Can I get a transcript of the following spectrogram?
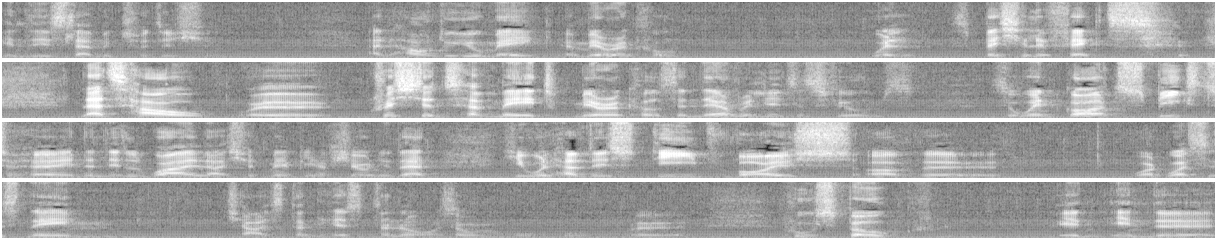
in the Islamic tradition. And how do you make a miracle? Well, special effects. That's how uh, Christians have made miracles in their religious films. So when God speaks to her in a little while, I should maybe have shown you that, he will have this deep voice of, uh, what was his name? Charlton Heston or some, uh, who spoke in in the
